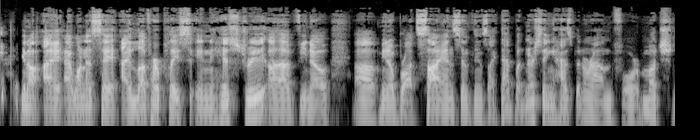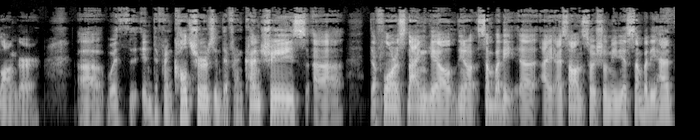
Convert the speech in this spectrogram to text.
you know, I, I want to say I love her place in history of you know, uh, you know, brought science and things like that. But nursing has been around for much longer, uh, with in different cultures in different countries. Uh, the Florence Nightingale, you know, somebody I, I saw on social media somebody had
